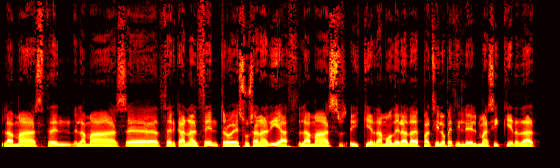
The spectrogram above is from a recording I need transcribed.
la más la más eh, cercana al centro es Susana Díaz, la más izquierda moderada es Pachi López y el más izquierda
